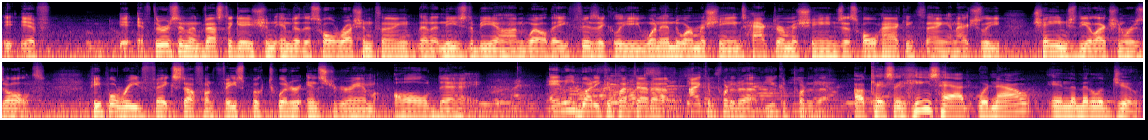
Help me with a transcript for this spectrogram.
If if there's an investigation into this whole Russian thing, then it needs to be on. Well, they physically went into our machines, hacked our machines, this whole hacking thing, and actually changed the election results. People read fake stuff on Facebook, Twitter, Instagram all day. Anybody could put that up. I could put it up. You could put it up. Okay, so he's had, we're now in the middle of June.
